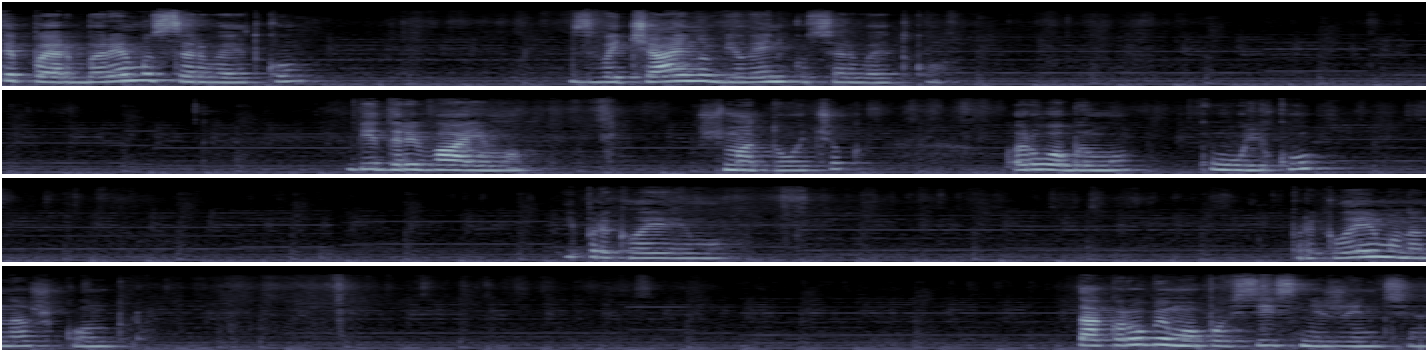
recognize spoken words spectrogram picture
Тепер беремо серветку, звичайну біленьку серветку. Відриваємо шматочок, робимо кульку і приклеюємо. Приклеїмо на наш контур. Так робимо по всій сніжинці.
